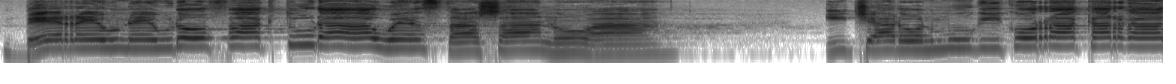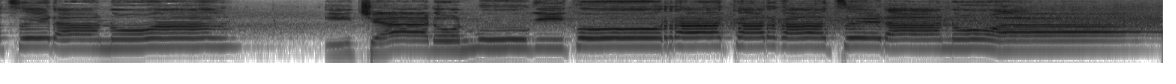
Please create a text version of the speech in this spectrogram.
berreun euro faktura hau ez da sanoa, itxaron mugikorra kargatzera noa, itxaron mugikorra kargatzera noa.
